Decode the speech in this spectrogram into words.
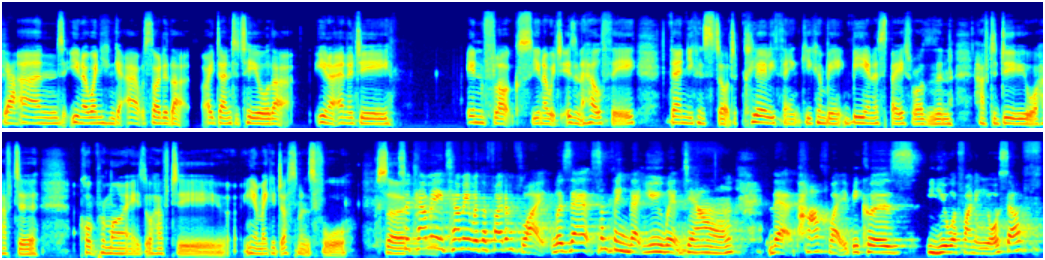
Yeah. And, you know, when you can get outside of that identity or that, you know, energy influx, you know, which isn't healthy, then you can start to clearly think you can be, be in a space rather than have to do or have to compromise or have to, you know, make adjustments for. So, so tell me, tell me with the fight and flight, was that something that you went down that pathway because you were finding yourself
